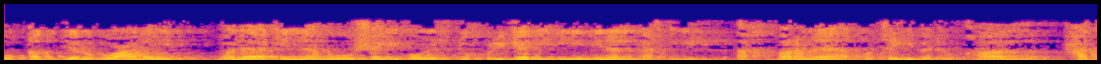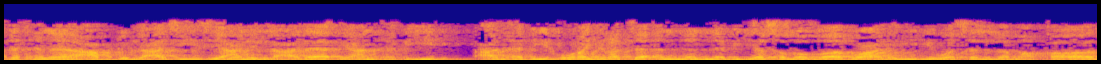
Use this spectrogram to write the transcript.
أقدره عليه ولكنه شيء استخرج به من البخيل. أخبرنا قتيبة قال حدثنا عبد العزيز عن العلاء عن أبيه عن أبي هريرة أن النبي صلى الله عليه وسلم قال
